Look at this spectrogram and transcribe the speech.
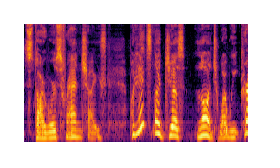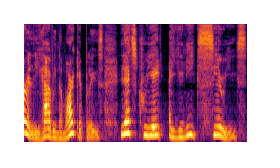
Star Wars franchise. But let's not just launch what we currently have in the marketplace. Let's create a unique series,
